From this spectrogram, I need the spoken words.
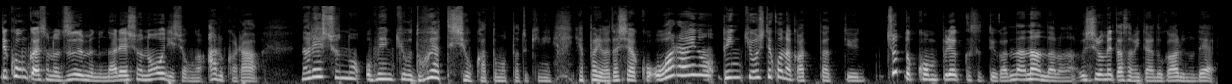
で、今回その Zoom のナレーションのオーディションがあるから、ナレーションのお勉強をどうやってしようかと思った時に、やっぱり私はこう、お笑いの勉強してこなかったっていう、ちょっとコンプレックスっていうか、な、なんだろうな、後ろめたさみたいなのがあるので、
